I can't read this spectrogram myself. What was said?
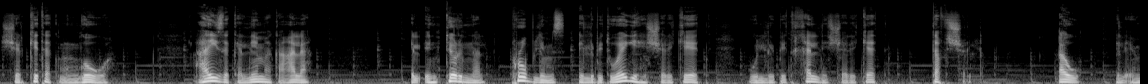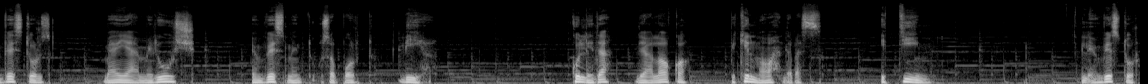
شركتك من جوه. عايز أكلمك على ال internal problems اللي بتواجه الشركات واللي بتخلي الشركات تفشل أو ال investors ما يعملوش investment و support ليها. كل ده ليه علاقة بكلمة واحدة بس ال team ال investor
